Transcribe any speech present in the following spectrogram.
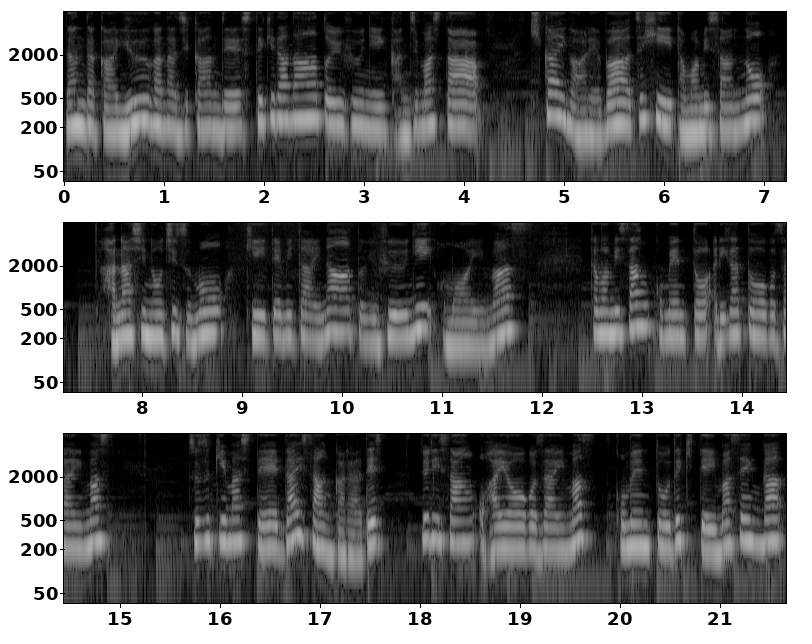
なんだか優雅な時間で素敵だなというふうに感じました。機会があれば是非たまみさんの話の地図も聞いてみたいなというふうに思います。たまみさんコメントありがとうございます。続きまして第3からです。樹里さんおはようございます。コメントできていませんが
